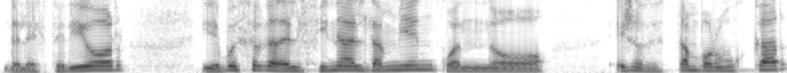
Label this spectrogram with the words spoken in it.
del exterior. Y después cerca del final también, cuando ellos están por buscar,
